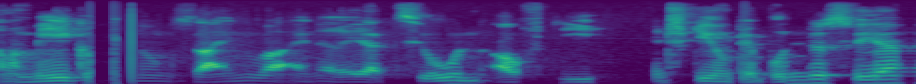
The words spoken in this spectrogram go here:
Armeegründung sei nur eine Reaktion auf die Entstehung der Bundeswehr.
